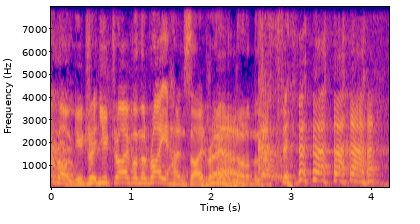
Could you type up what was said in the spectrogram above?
that wrong. You, dr- you drive on the right hand side road Yeah. not on the left.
